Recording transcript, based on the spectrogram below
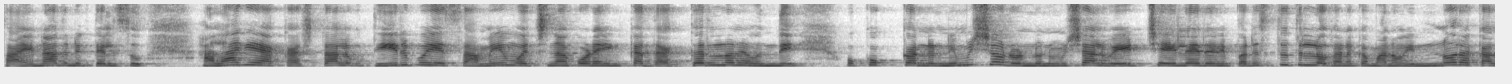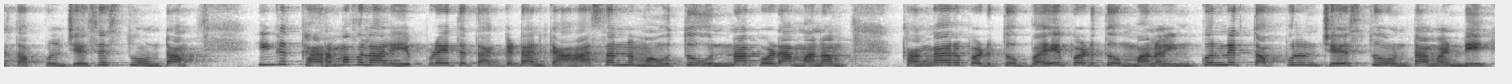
సాయినాథునికి తెలుసు. అలాగే ఆ కష్టాలకు తీరిపోయే సమయం వచ్చినా కూడా ఇంకా దగ్గరలోనే ఉంది. ఒక్కొక్క నిమిషం రెండు నిమిషాలు వెయిట్ చేయలేరని పరిస్థితుల్లో కనుక మనం ఎన్నో రకాల తప్పులు చేసేస్తూ ఉంటాం. ఇంకా కర్మఫలాలు ఎప్పుడైతే తగ్గడానికి ఆసన్నం అవుతూ ఉన్నా కూడా మనం కంగారు పడుతూ భయపడుతూ మనం ఇంకొన్ని తప్పులను చేస్తూ ఉంటామండి.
